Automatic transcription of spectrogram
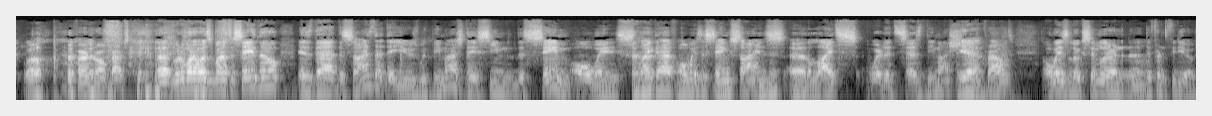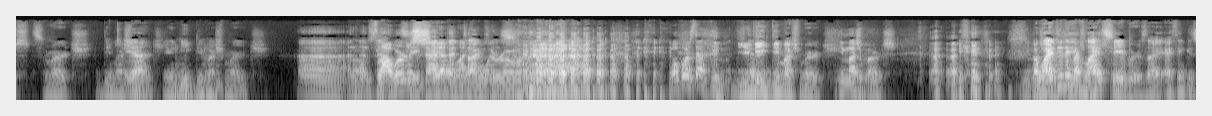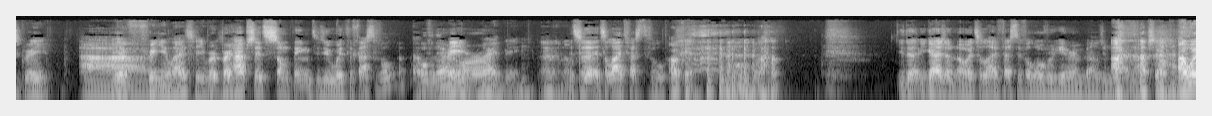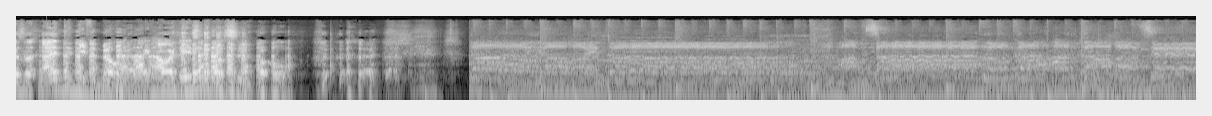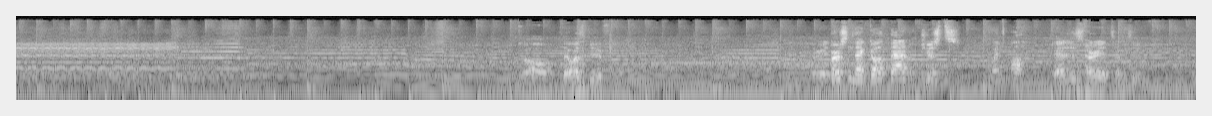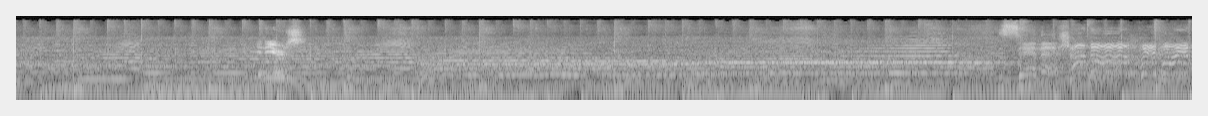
Well, Further on, perhaps. Uh, but what I was about to say though is that the signs that they use with Dimash, they seem the same always. Uh-huh. Like they have always the same signs. Uh, the lights where it says Dimash in Yeah. the crowd always look similar in uh, different videos. it's merch, Dimash Yeah. merch, unique Dimash merch. Uh, and, Oh, and flowers. say that yeah, ten like times in a row. what was that? Dim- unique Dimash merch. Dimash merch. Dimash Why merch, do they have Dimash merch. lightsabers? I, I think it's great. Uh, They have freaking lightsabers. per- perhaps it's something to do with the festival over there, May- or might be. I don't know. it's a it's a light festival. okay. Well, You, do, you guys don't know it's a live festival over here in Belgium right now. So I wasn't. I didn't even know. Man. Like, how are they supposed to know? That was beautiful. Very the person that got that just went, oh, Yeah, just very attentive. in ears. Seni canım kıymayman kıymayman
